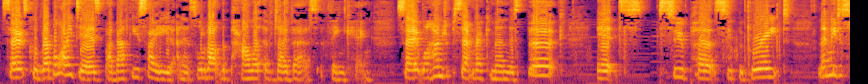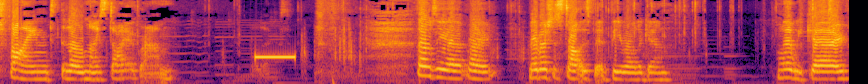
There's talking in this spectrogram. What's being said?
So it's called Rebel Ideas by Matthew Syed and it's all about the power of diverse thinking. So 100% recommend this book. It's super, super great. Let me just find the little nice diagram. Oh uh, dear, right. Maybe I should start this bit of B-roll again. There we go.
